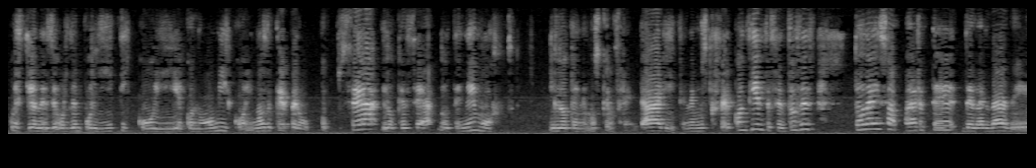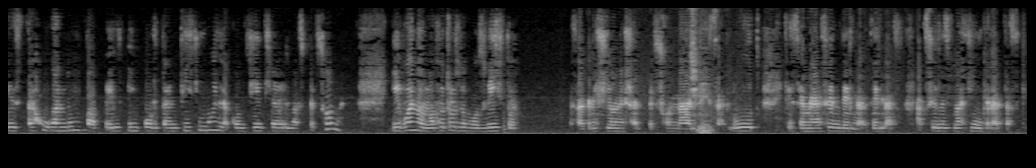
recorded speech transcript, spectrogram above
cuestiones de orden político y económico y no sé qué, pero sea lo que sea, lo tenemos y lo tenemos que enfrentar y tenemos que ser conscientes. Entonces, toda esa parte de verdad está jugando un papel importantísimo en la conciencia de las personas. Y bueno, nosotros lo hemos visto, agresiones al personal de salud, que se me hacen de, la, de las acciones más ingratas que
